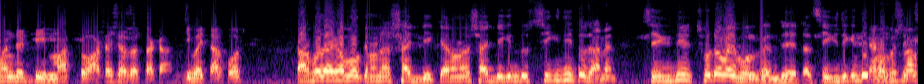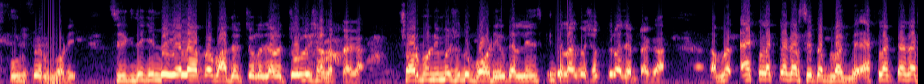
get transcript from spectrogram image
হান্ড্রেড ডি মাত্র আঠাশ হাজার টাকা। জি ভাই তারপর? তারপর দেখাবো ক্যাননের ষাট ডি ক্যাননের ষাট ডি কিন্তু সিক্স ডি তো জানেন। ছোট ভাই বলবেন যে এটা। কিন্তু প্রফেশনাল ফুল ফ্রেম বডি কিনতে গেলে আপনার বাজার চলে যাবে চল্লিশ হাজার টাকা। সর্বনিম্ন শুধু বডি ওটা লেন্স কিনতে লাগবে সত্তর হাজার টাকা। আপনার লাখ টাকার লাগবে। লাখ টাকার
